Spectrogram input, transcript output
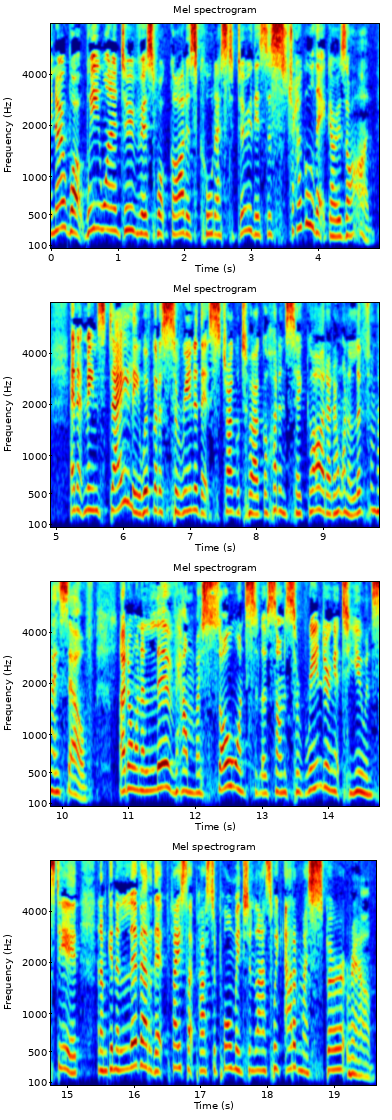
you know what we want to do versus what God has called us to do. There's a struggle that goes on. And it means daily we've got to surrender that struggle to our God and say, God, I don't want to live for myself. I don't want to live how my soul wants to live. So I'm surrendering it to you instead. And I'm going to live out of that place, like Pastor Paul mentioned last week, out of my spirit realm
